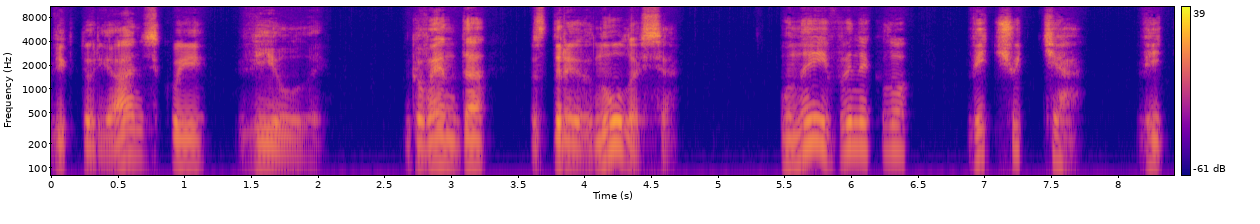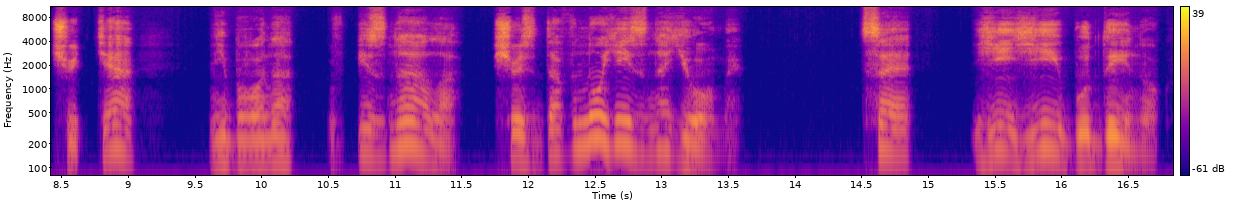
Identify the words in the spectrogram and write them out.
вікторіанської вілли. Гвенда здригнулася. У неї виникло відчуття, відчуття, ніби вона впізнала щось давно їй знайоме. Це її будинок.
